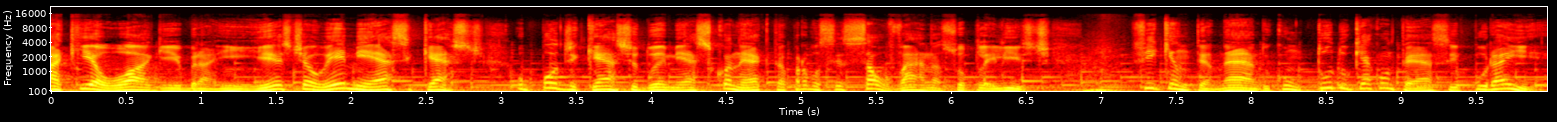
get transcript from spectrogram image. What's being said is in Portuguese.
Aqui é o Og Ibrahim e este é o MS Cast, o podcast do MS Conecta para você salvar na sua playlist. Fique antenado com tudo o que acontece por aí.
